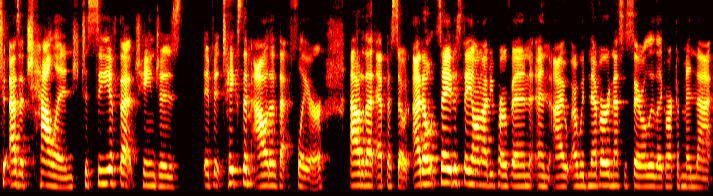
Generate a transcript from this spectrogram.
to as a challenge to see if that changes if it takes them out of that flare, out of that episode. I don't say to stay on ibuprofen, and I, I would never necessarily like recommend that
